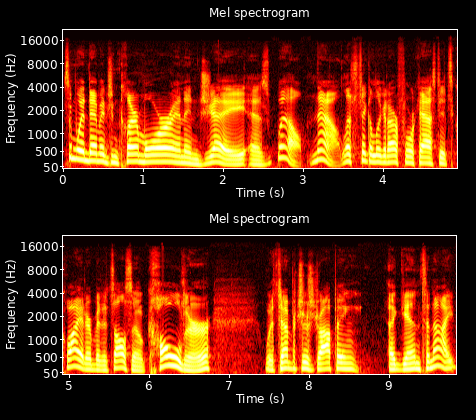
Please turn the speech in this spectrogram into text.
Some wind damage in Claremore and in Jay as well. Now, let's take a look at our forecast. It's quieter, but it's also colder with temperatures dropping again tonight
